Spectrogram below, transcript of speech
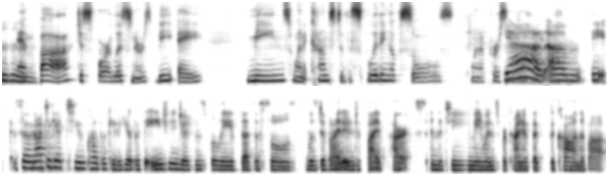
mm-hmm. and ba just for our listeners B A means when it comes to the splitting of souls when a person yeah um the so not to get too complicated here but the ancient egyptians believed that the souls was divided into five parts and the two main ones were kind of the, the ka and the ba.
